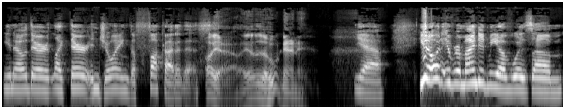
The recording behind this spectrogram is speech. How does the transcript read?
You know, they're like they're enjoying the fuck out of this. oh yeah it was a hoot nanny Yeah. You know what it reminded me of was um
